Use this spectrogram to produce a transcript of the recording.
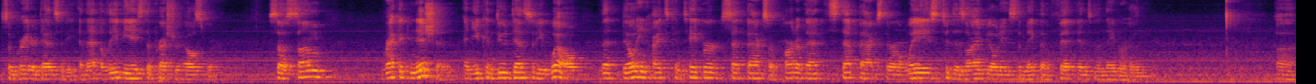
some greater density, and that alleviates the pressure elsewhere. So some recognition, and you can do density well, that building heights can taper, setbacks are part of that, step backs, there are ways to design buildings to make them fit into the neighborhood. Uh,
